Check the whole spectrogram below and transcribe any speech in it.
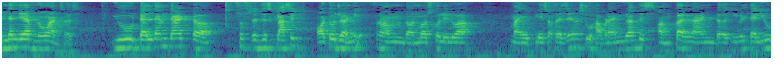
And then they have no answers you tell them that so this classic auto journey from Don Bosco Liluah, my place of residence to Harvard, and you have this uncle and uh, he will tell you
